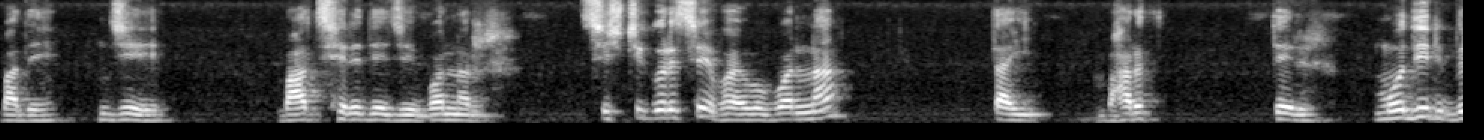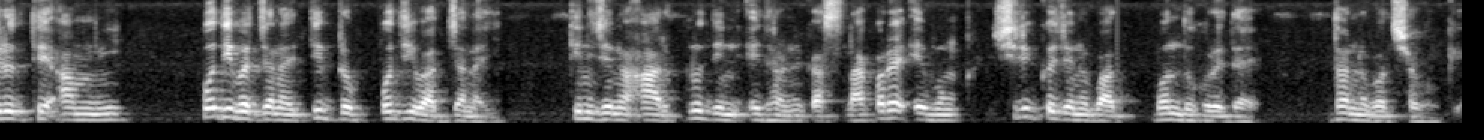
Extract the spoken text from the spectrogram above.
বাদে যে বাদ ছেড়ে দিয়ে যে বন্যার সৃষ্টি করেছে, ভয়াবহ বন্যা, তাই ভারতের মোদির বিরুদ্ধে আমি প্রতিবাদ জানাই, তীব্র প্রতিবাদ জানাই। তিনি যেন আর কোনোদিন এই ধরনের কাজ না করে এবং শীঘ্র যেন বাদ বন্ধ করে দেয়। ধন্যবাদ সকলকে।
